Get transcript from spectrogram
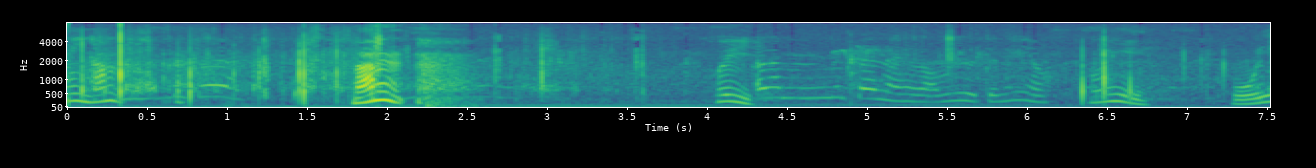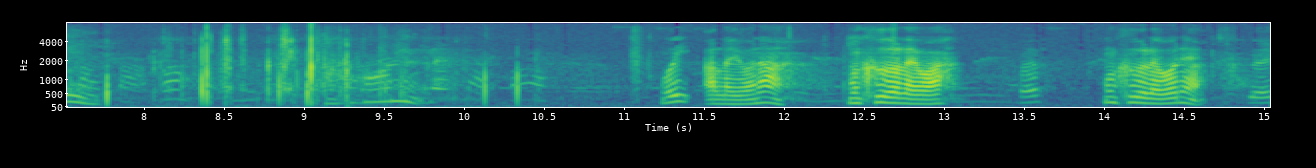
นี่นั่นนั่นเฮ้ยแล้วมันไม่ไปไหนหรอมันอยู่แต่นี่เหรอเฮ้ยโอ้ยนอนเฮ้ยอะไรวะน่ะ มันคืออะไรวะฮะมันคืออะไรวะเนี่ยเลย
